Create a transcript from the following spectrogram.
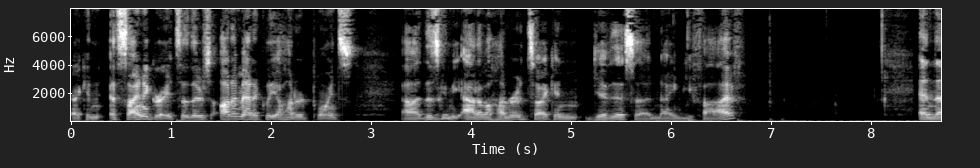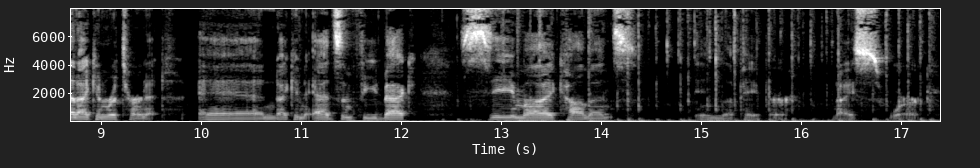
I can assign a grade. So there's automatically 100 points. Uh, this is going to be out of 100, so I can give this a 95. And then I can return it. And I can add some feedback. See my comments in the paper. Nice work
